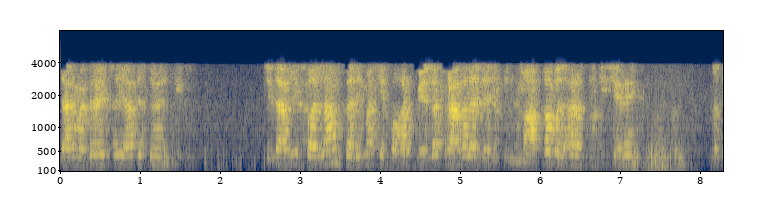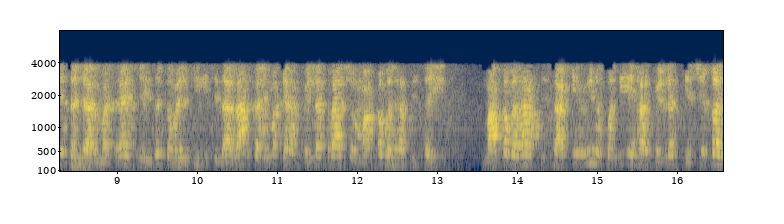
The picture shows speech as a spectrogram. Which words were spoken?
جار مجرای صحیح هغه څه ویل کیږي چې دا غي په لام کلمه کې په حرف علت راغلی دی چې ما قبل حرف دي چې دی نو دې تجار مجرای صحیح ځکه ویل کیږي چې دا لام کلمه کې حرف علت راشي او ما قبل حرف صحیح ما قبل حرف ساکن وینو په دې حرف علت کې ثقل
